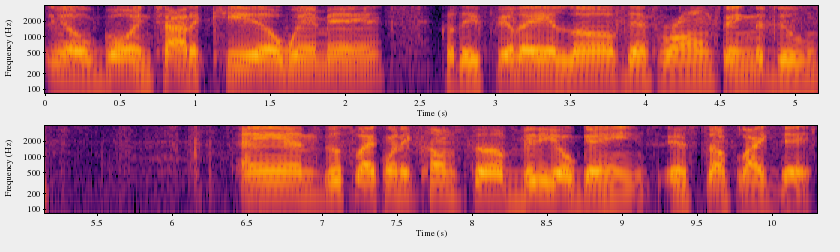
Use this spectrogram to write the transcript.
you know, go and try to kill women because they feel they in love. That's wrong thing to do. And just like when it comes to video games and stuff like that,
